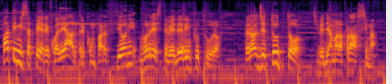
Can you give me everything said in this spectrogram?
Fatemi sapere quali altre comparazioni vorreste vedere in futuro. Per oggi è tutto, ci vediamo alla prossima!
